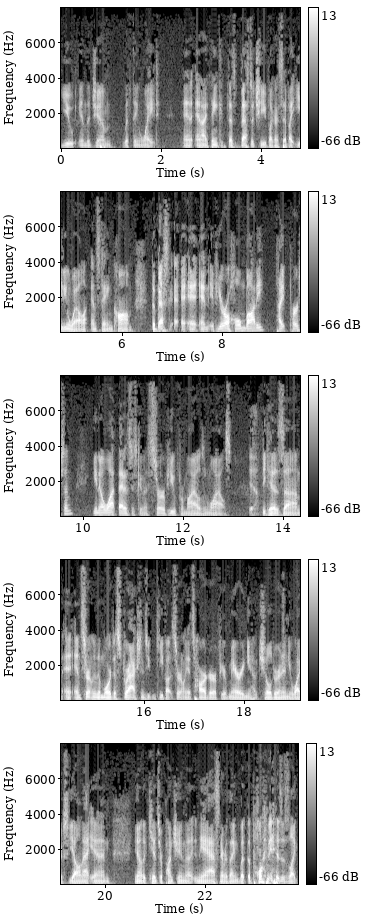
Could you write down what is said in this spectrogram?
you in the gym lifting weight. And, and I think that's best achieved, like I said, by eating well and staying calm. The best, and, and if you're a homebody type person, you know what? That is just going to serve you for miles and miles Yeah. because um and, and certainly the more distractions you can keep out certainly it's harder if you're married and you have children and your wife's yelling at you and you know the kids are punching you in the, in the ass and everything but the point is is like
